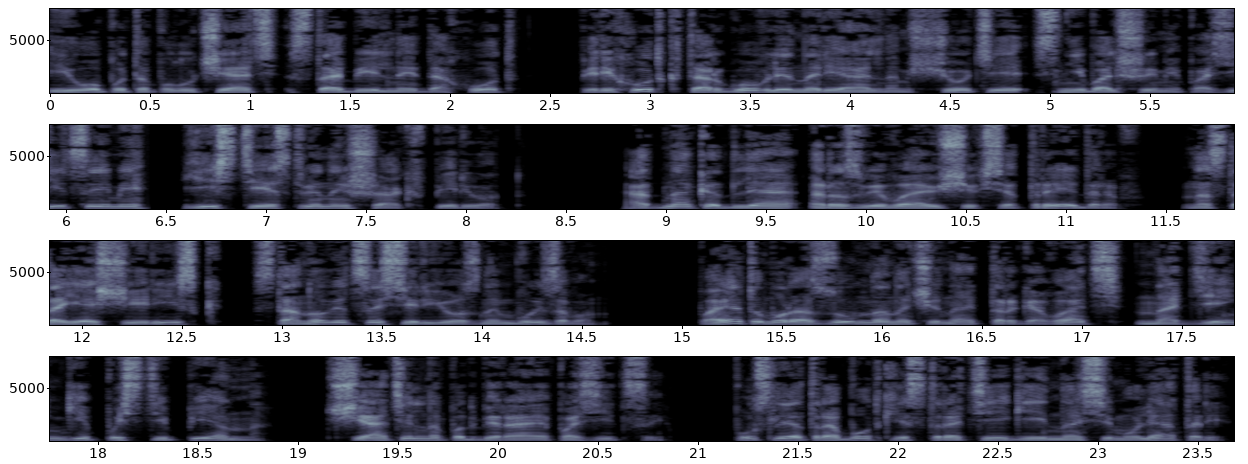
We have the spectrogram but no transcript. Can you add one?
и опыта получать стабильный доход, переход к торговле на реальном счете с небольшими позициями – естественный шаг вперед. Однако для развивающихся трейдеров настоящий риск становится серьезным вызовом. Поэтому разумно начинать торговать на деньги постепенно, тщательно подбирая позиции. После отработки стратегии на симуляторе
